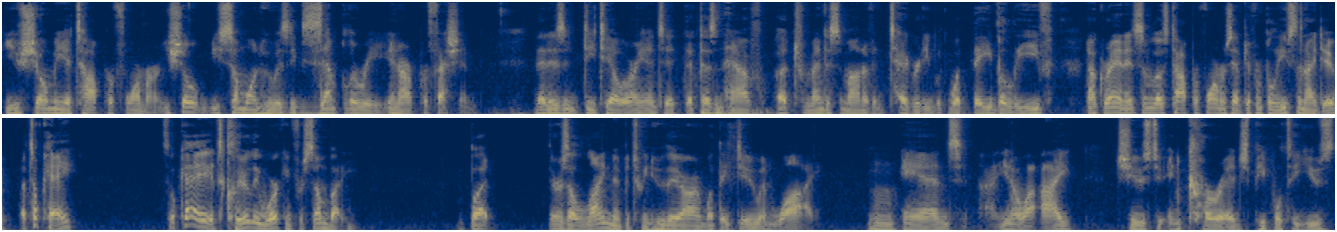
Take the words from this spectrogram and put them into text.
you show me a top performer. You show me someone who is exemplary in our profession that isn't detail oriented, that doesn't have a tremendous amount of integrity with what they believe. Now, granted, some of those top performers have different beliefs than I do. That's okay. It's okay. It's clearly working for somebody. But there's alignment between who they are and what they do and why. Mm. And, uh, you know, I choose to encourage people to use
